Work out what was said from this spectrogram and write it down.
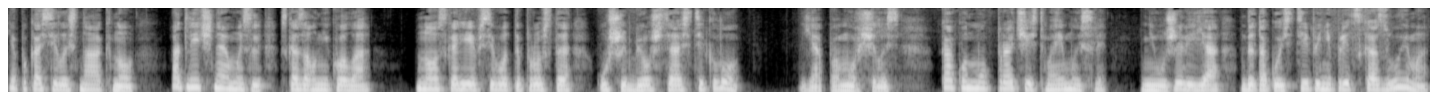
Я покосилась на окно. «Отличная мысль», — сказал Никола, «но, скорее всего, ты просто ушибешься о стекло». Я поморщилась. Как он мог прочесть мои мысли? Неужели я до такой степени предсказуема?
